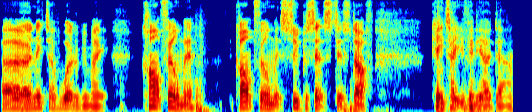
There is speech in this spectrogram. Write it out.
Uh, I need to have a word with you, mate. Can't film it. Can't film it. Super sensitive stuff. Can you take your video down?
